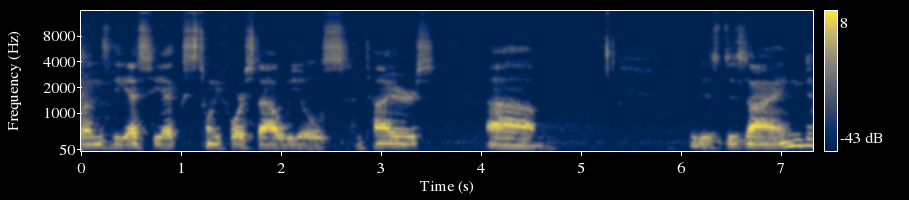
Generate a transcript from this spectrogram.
runs the SCX 24 style wheels and tires. Um, it is designed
